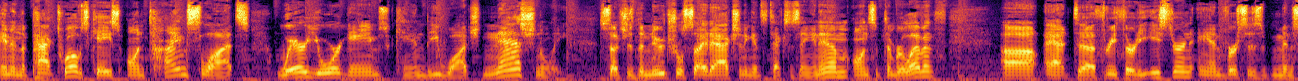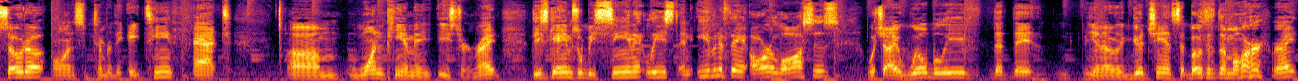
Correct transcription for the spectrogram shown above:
and in the Pac 12's case, on time slots where your games can be watched nationally, such as the neutral site action against Texas A&M on September 11th. Uh, at uh, 3.30 eastern and versus minnesota on september the 18th at um, 1 p.m eastern right these games will be seen at least and even if they are losses which i will believe that they you know a good chance that both of them are right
